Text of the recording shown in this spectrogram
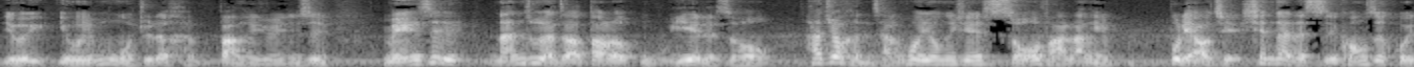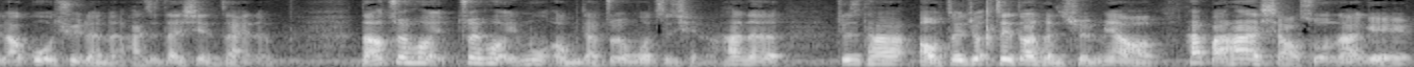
有一有一幕我觉得很棒的原因是，每一次男主角只要到了午夜的时候，他就很常会用一些手法让你。不了解现在的时空是回到过去的呢，还是在现在呢？然后最后最后一幕，我们讲最后一幕之前了，他的就是他哦，这就这段很玄妙哦，他把他的小说拿给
